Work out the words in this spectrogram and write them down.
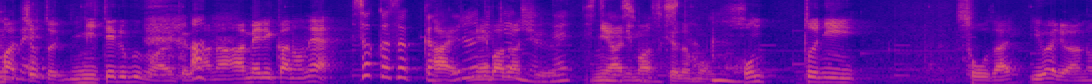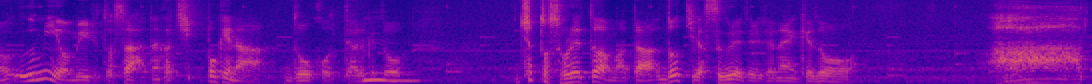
まあちょっと似てる部分はあるけどああのアメリカのね。そっかそっか、はい、ネバダ州にありますけども、失礼しました本当に壮大。いわゆるあの海を見るとさなんかちっぽけなどうこうってあるけど、うんちょっとそれとはまたどっちが優れてるじゃないけどはあっ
